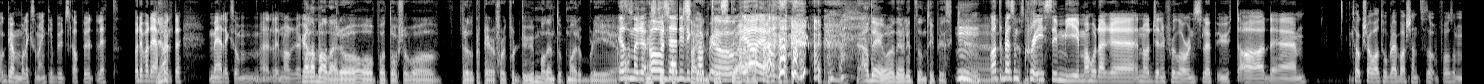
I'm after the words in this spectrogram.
å glemme liksom egentlig budskapet litt. Og det var det jeg Ja. følte med liksom Ja, de var der og, og på et talkshow og prøvde å prepare folk for Doom, og det endte opp med å bli Ja, sånn hot, who's hot Daddy scientist. Ja, ja. Ja, det er, jo, det er jo litt sånn typisk. Mm. eh, Og at det ble sånn skjer. crazy meme av hun der eh, når Jennifer Lawrence løp ut av det talkshowet, at hun ble bare kjent for som.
